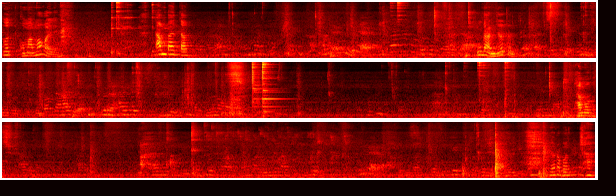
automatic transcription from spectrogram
그거 그만 먹어야 돼. 땀 봐, 땀. 근데 안 젖어. 다 먹었지. 하, 여러분, 자,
